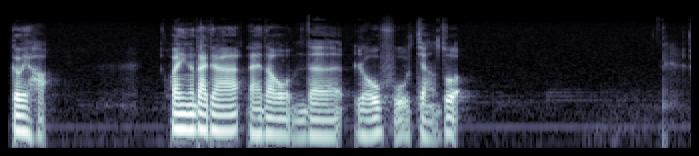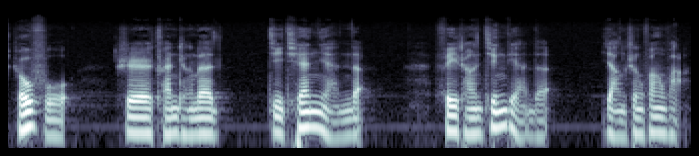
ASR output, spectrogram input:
各位好，欢迎大家来到我们的柔府讲座。柔府是传承了几千年的非常经典的养生方法，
